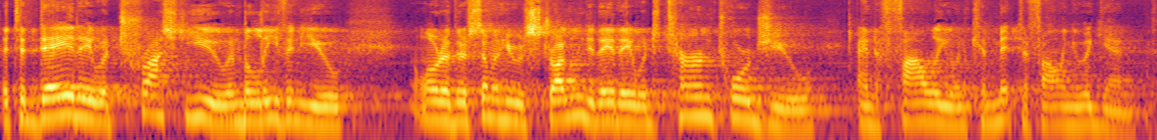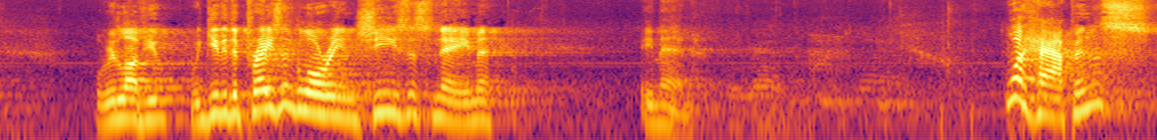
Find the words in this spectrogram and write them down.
that today they would trust you and believe in you. Lord, if there's someone who is struggling today, they would turn towards you and follow you and commit to following you again. we love you. We give you the praise and glory in Jesus' name. Amen. What happens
